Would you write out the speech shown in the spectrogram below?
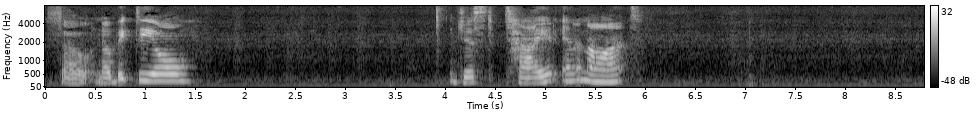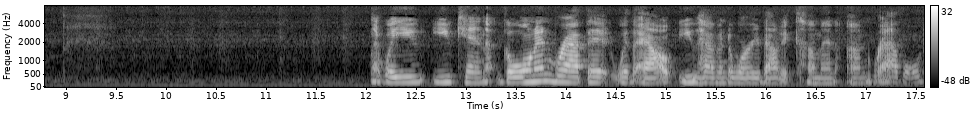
So no big deal. Just tie it in a knot. That way you, you can go on and wrap it without you having to worry about it coming unraveled.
